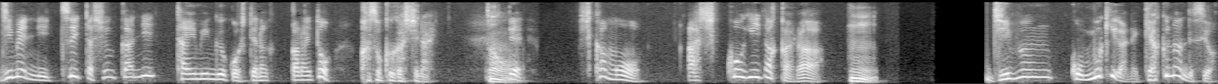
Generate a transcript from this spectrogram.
地面についた瞬間にタイミングをこうしてなかないと加速がしない。うんで、しかも、足こぎだから、うん。自分、こう、向きがね、逆なんですよ。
